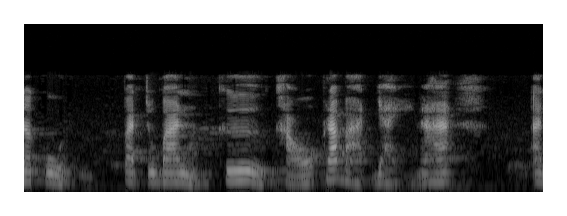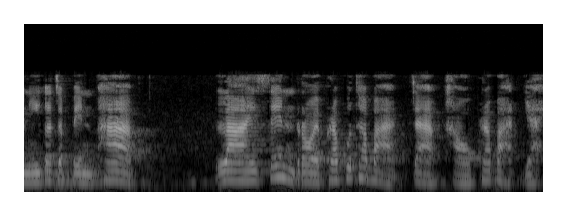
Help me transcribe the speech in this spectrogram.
นกูดปัจจุบันคือเขาพระบาทใหญ่นะคะ อันนี้ก็จะเป็นภาพ ลายเส้นรอยพระพุทธบาทจากเขาพระบาทใหญ่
